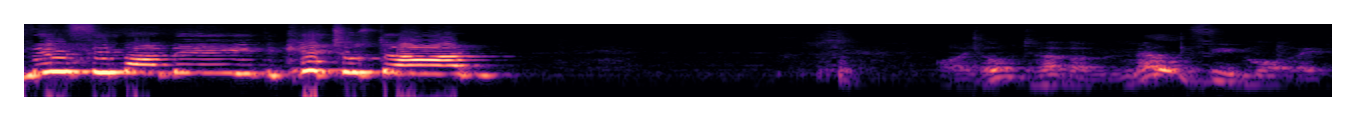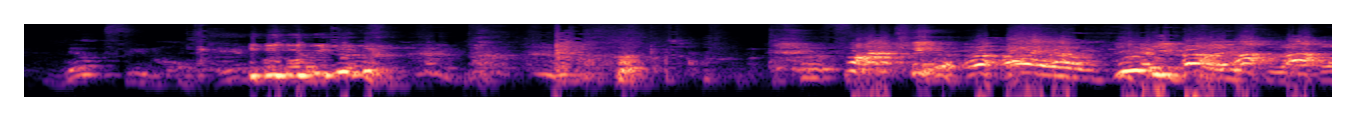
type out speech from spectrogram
Milfy mummy, the kettle's done! I don't have a Melfy mommy. Milfy mommy, but I. Fucking hell! You both laugh.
